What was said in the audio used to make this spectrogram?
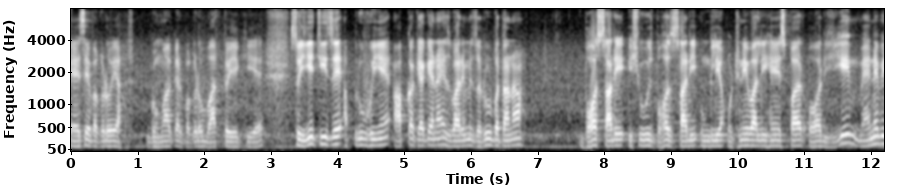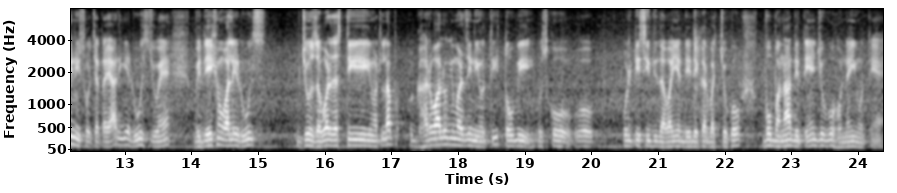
ऐसे पकड़ो या घुमा कर पकड़ो, बात तो एक ही है। सो ये चीज़ें अप्रूव हुई हैं। आपका क्या कहना है? इस बारे में ज़रूर बताना। बहुत सारे इश्यूज़ बहुत सारी उंगलियाँ उठने वाली हैं इस पर, और ये मैंने भी नहीं सोचा था यार। ये रूल्स जो हैं, विदेशों वाले रूल्स जो ज़बरदस्ती मतलब घर वालों की मर्ज़ी नहीं होती तो भी उसको वो उल्टी सीधी दवाइयाँ दे देकर बच्चों को वो बना देते हैं जो वो हो नहीं होते हैं।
